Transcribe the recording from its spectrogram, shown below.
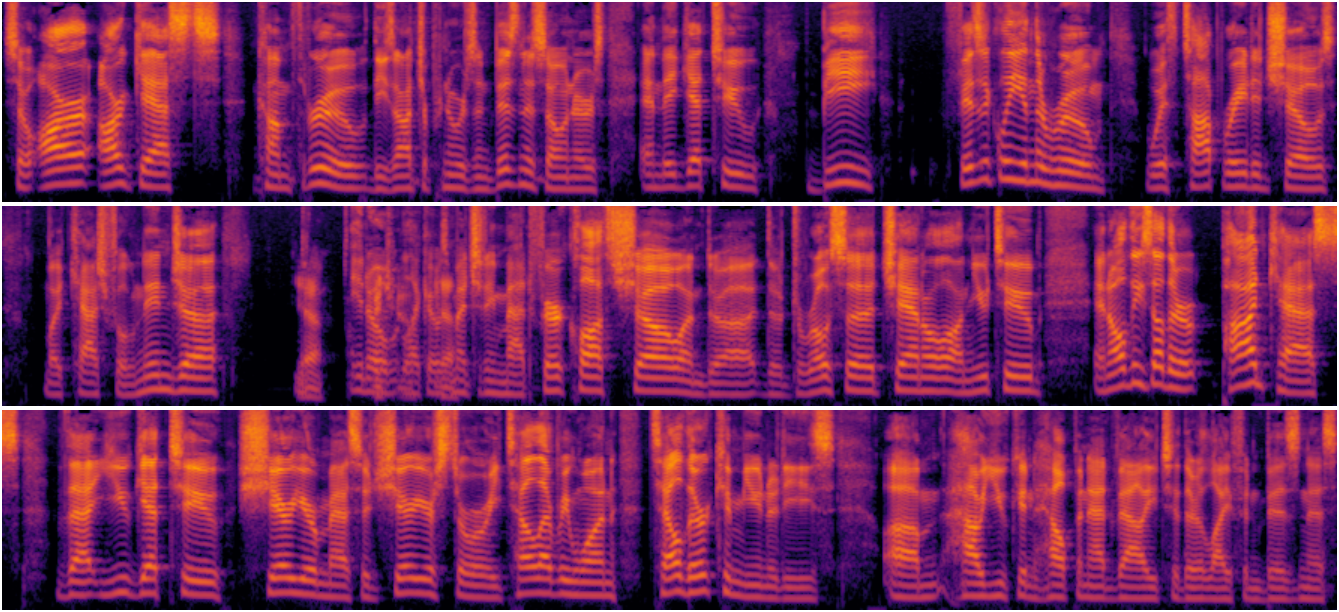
so our our guests come through these entrepreneurs and business owners, and they get to be physically in the room with top rated shows like Cashflow Ninja, yeah. You know, like I was yeah. mentioning Matt Faircloth's show on uh, the DeRosa channel on YouTube and all these other podcasts that you get to share your message, share your story, tell everyone, tell their communities um, how you can help and add value to their life and business.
